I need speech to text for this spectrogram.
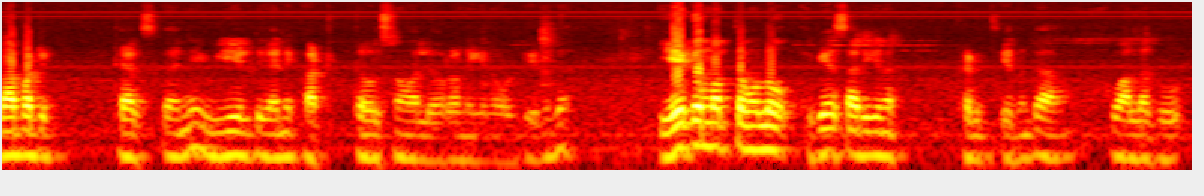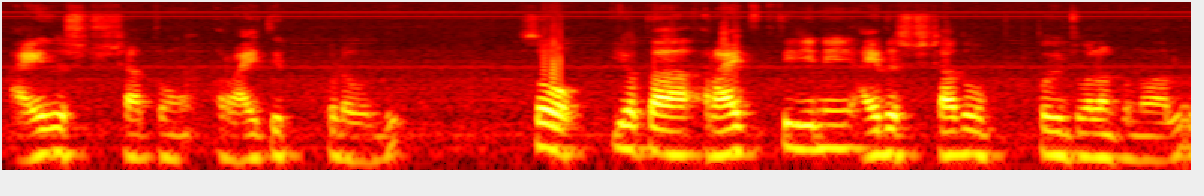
ప్రాపర్టీ ట్యాక్స్ కానీ విఎల్టీ కానీ కట్టవలసిన వాళ్ళు ఎవరైనా కనుక ఏక మొత్తంలో ఒకేసారి కడితే కనుక వాళ్ళకు ఐదు శాతం రాయితీ కూడా ఉంది. సో ఈ యొక్క రాయితీని ఐదు శాతం ఉపయోగించుకోవాలనుకున్న వాళ్ళు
